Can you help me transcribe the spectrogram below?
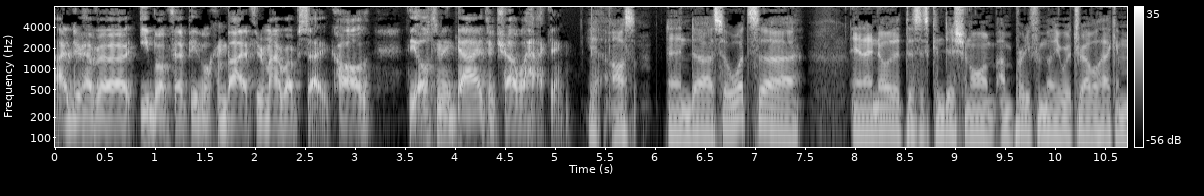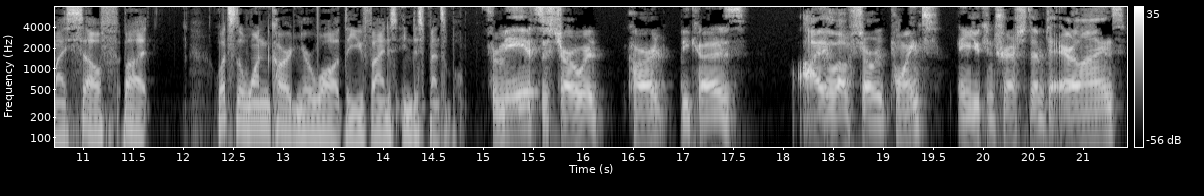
I do have a ebook that people can buy through my website called "The Ultimate Guide to Travel Hacking." Yeah, awesome. And uh, so, what's uh, and I know that this is conditional. I'm, I'm pretty familiar with travel hacking myself, but what's the one card in your wallet that you find is indispensable? For me, it's the Starwood card because I love Starwood points, and you can transfer them to airlines.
